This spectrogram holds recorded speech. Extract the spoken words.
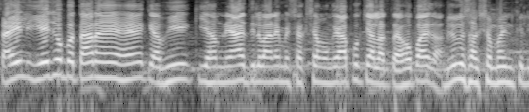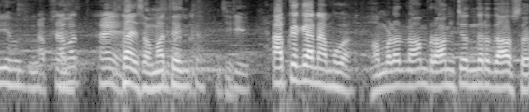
साहिल ये जो बता रहे हैं कि अभी कि हम न्याय दिलवाने में सक्षम होंगे आपको क्या लगता है? हो पाएगा? बिल्कुल सक्षम है इनके लिए आप सहमत है? सहमत है इनका। जी। आपका क्या नाम हुआ? हमारा नाम रामचंद्र दास है।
